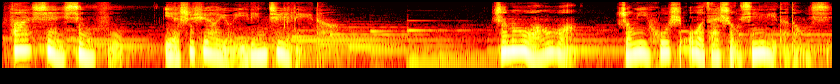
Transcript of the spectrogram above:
发现幸福也是需要有一定距离的。人们往往容易忽视握在手心里的东西，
